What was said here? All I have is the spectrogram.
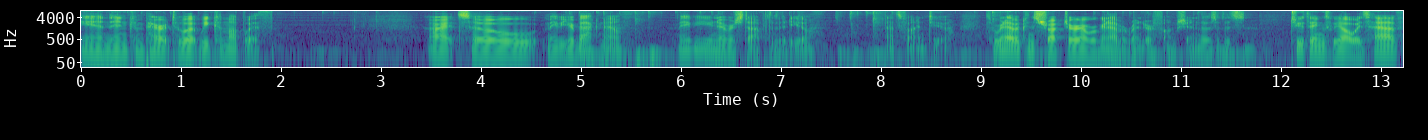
and then compare it to what we come up with. All right, so maybe you're back now. Maybe you never stopped the video. That's fine too. So we're gonna have a constructor and we're gonna have a render function. Those are the two things we always have.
